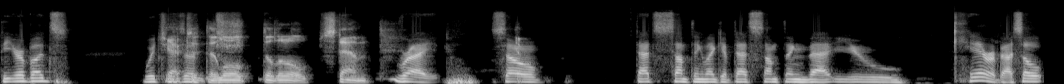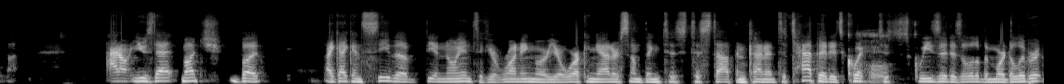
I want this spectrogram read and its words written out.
the earbuds, which Yeah, is a, the little the little stem. right. So that's something like if that's something that you care about. So I don't use that much, but like I can see the the annoyance if you're running or you're working out or something to to stop and kind of to tap it. It's quick to Mhm. squeeze it is a little bit more deliberate.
